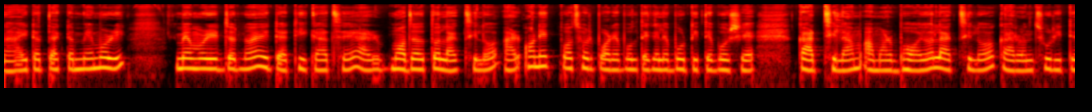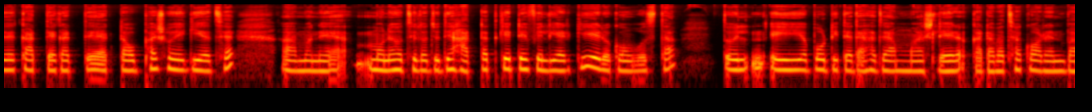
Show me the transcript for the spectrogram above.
না, এটা তো একটা মেমোরি মেমোরির জন্য এটা ঠিক আছে। আর মজাও তো লাগছিল। আর অনেক বছর পরে বলতে গেলে বটিতে বসে কাটছিলাম। আমার ভয়ও লাগছিল কারণ ছুরিতে কাটতে কাটতে একটা অভ্যাস হয়ে গিয়েছে। মানে মনে হচ্ছিল যদি হাতটাত কেটে ফেলি আর কি, এরকম অবস্থা। তো এই বটিতে দেখা যায় আম্মা আসলে কাটা বাছা করেন বা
